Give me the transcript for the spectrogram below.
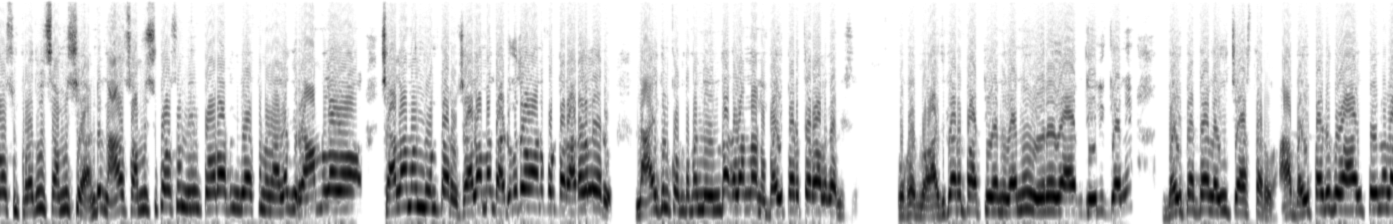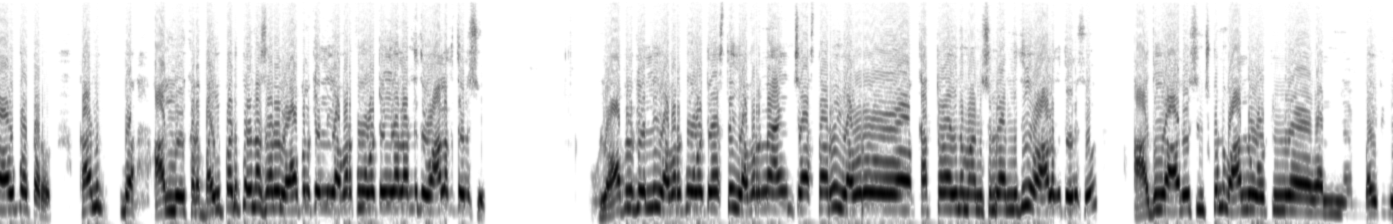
కోసం ప్రజల సమస్య. అంటే నా సమస్య కోసం నేను పోరాటం చేస్తున్నాను. అలాగే గ్రామంలో చాలా మంది ఉంటారు. చాలా మంది అడుగుదాం అనుకుంటారు. అడగలేరు. నాయకులు కొంతమంది ఇందాకలన్నాను భయపడతారు వాళ్ళు కానీ. ఒక అధికార పార్టీ అని కానీ వేరే దీనికి కానీ భయపెట్టాలి అవి చేస్తారు. ఆ భయపడి ఆగిపోయిన ఆగిపోతారు. కానీ వాళ్ళు ఇక్కడ భయపడిపోయినా సరే లోపలికి వెళ్ళి ఎవరికి ఓటు వేయాలనేది వాళ్ళకి తెలుసు. లోపలికి వెళ్ళి ఎవరికి ఓటేస్తే ఎవరు న్యాయం చేస్తారు ఎవరు కరెక్ట్ అయిన మనుషులు అనేది వాళ్ళకి తెలుసు. అది ఆలోచించుకొని వాళ్ళు ఓట్లు వాళ్ళని బయటకు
